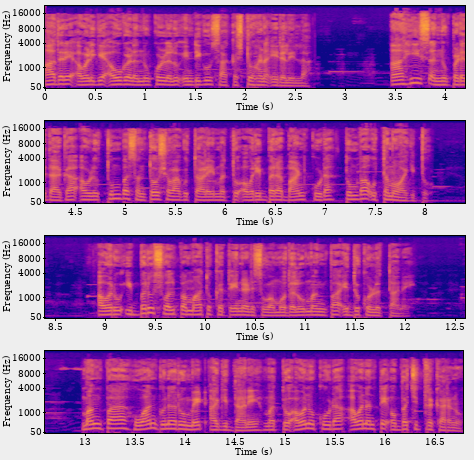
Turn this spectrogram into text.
ಆದರೆ ಅವಳಿಗೆ ಅವುಗಳನ್ನು ಕೊಳ್ಳಲು ಇಂದಿಗೂ ಸಾಕಷ್ಟು ಹಣ ಇರಲಿಲ್ಲ. ಆ ಹೀಸ್ ಅನ್ನು ಪಡೆದಾಗ ಅವಳು ತುಂಬಾ ಸಂತೋಷವಾಗುತ್ತಾಳೆ ಮತ್ತು ಅವರಿಬ್ಬರ ಬಾಂಡ್ ಕೂಡ ತುಂಬಾ ಉತ್ತಮವಾಗಿತ್ತು. ಅವರು ಇಬ್ಬರು ಸ್ವಲ್ಪ ಮಾತುಕತೆ ನಡೆಸುವ ಮೊದಲು ಮಂಗ್ಪಾ ಎದ್ದುಕೊಳ್ಳುತ್ತಾನೆ. ಮಂಗ್ಪಾ ಹುವಾನ್ಗುನ ರೂಮೇಟ್ ಆಗಿದ್ದಾನೆ ಮತ್ತು ಅವನು ಕೂಡ ಅವನಂತೆ ಒಬ್ಬ ಚಿತ್ರಕಾರನು.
